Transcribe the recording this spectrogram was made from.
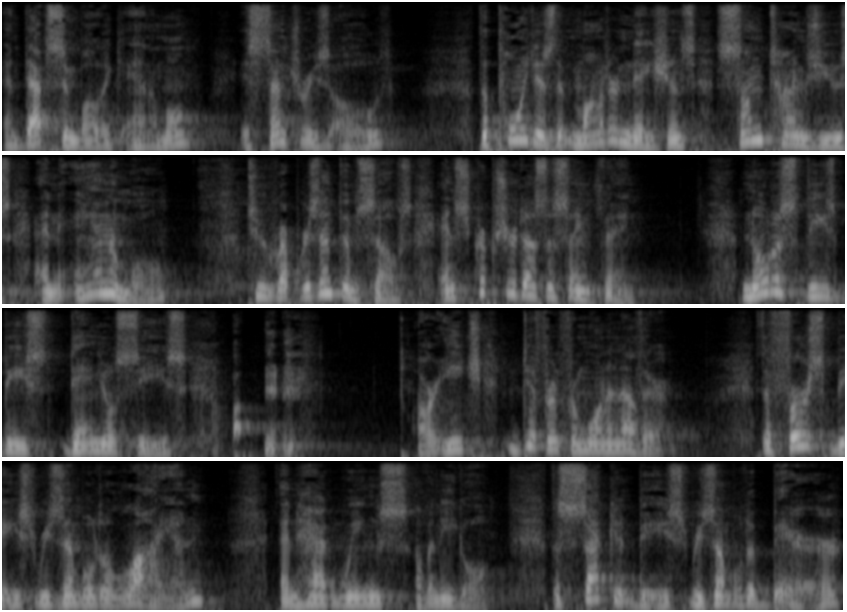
and that symbolic animal is centuries old. The point is that modern nations sometimes use an animal to represent themselves, and Scripture does the same thing. Notice these beasts Daniel sees uh, are each different from one another. The first beast resembled a lion and had wings of an eagle. The second beast resembled a bear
